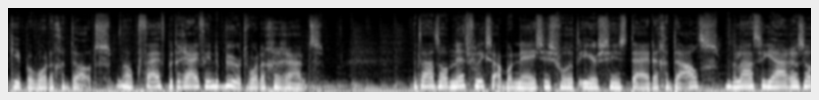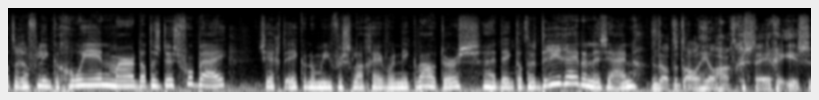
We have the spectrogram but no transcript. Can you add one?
kippen worden gedood. Ook vijf bedrijven in de buurt worden geruimd. Het aantal Netflix-abonnees is voor het eerst sinds tijden gedaald. De laatste jaren zat er een flinke groei in, maar dat is dus voorbij, zegt economieverslaggever Nick Wouters. Hij denkt dat er drie redenen zijn. Dat het al heel hard gestegen is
